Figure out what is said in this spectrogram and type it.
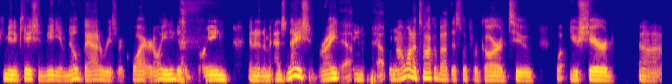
communication medium, no batteries required. All you need is a brain and an imagination, right? Yeah. Yep. You know, I want to talk about this with regard to what you shared uh,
